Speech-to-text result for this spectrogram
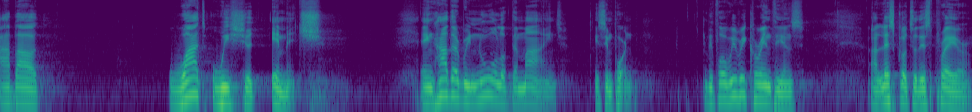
about what we should image and how the renewal of the mind is important. Before we read Corinthians, uh, let's go to this prayer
